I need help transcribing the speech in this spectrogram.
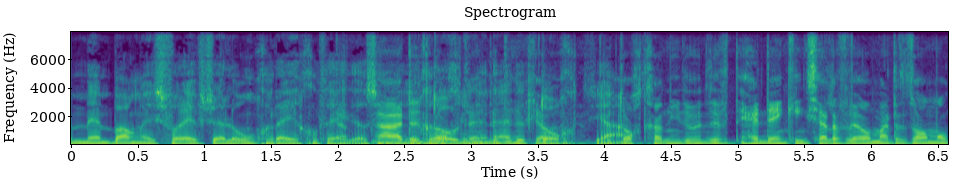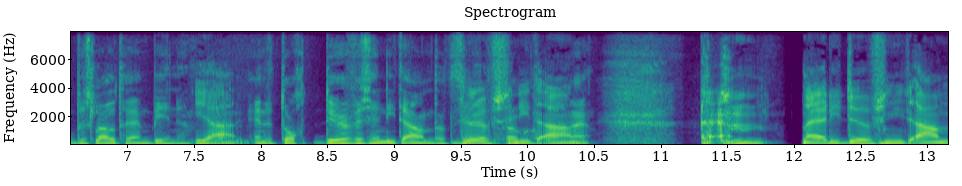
men bang is voor eventuele ongeregeldheden. Ja, als nou, de Groningen. Tocht, hè, de, de, tocht, ja. de tocht gaat niet door. De herdenking zelf wel, maar dat is allemaal besloten en binnen. Ja. En, en de tocht durven ze niet aan. Dat durven ze niet aan. Nee. nou ja, die durven ze niet aan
